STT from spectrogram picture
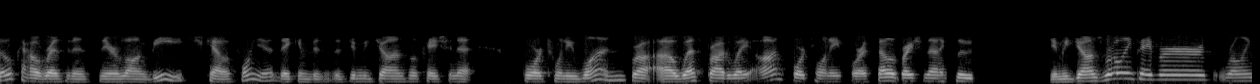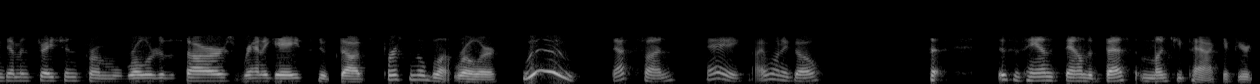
SoCal residents near Long Beach, California, they can visit the Jimmy John's location at 421 uh, West Broadway on 420 for a celebration that includes Jimmy John's rolling papers, rolling demonstrations from Roller to the Stars, Renegade, Snoop Dogg's personal blunt roller. Woo! That's fun. Hey, I want to go. this is hands down the best munchie pack if you're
